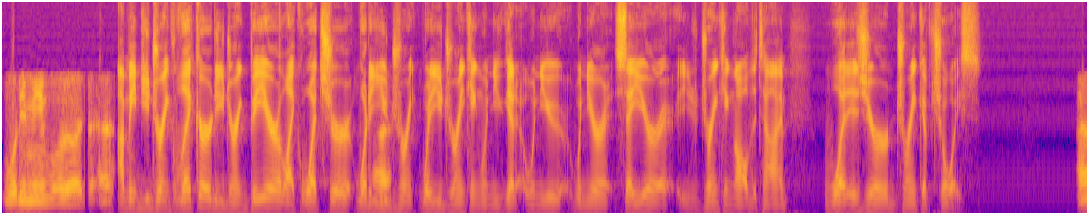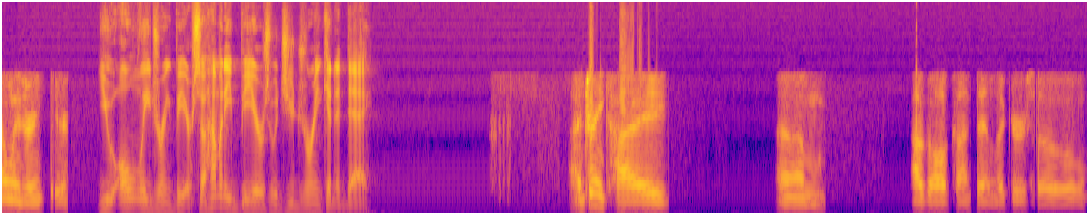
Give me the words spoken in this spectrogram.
What do you mean? What do I? I mean, do you drink liquor? Do you drink beer? Like, what's your what are you Uh, drink? What are you drinking when you get when you when you're say you're you're drinking all the time? What is your drink of choice? I only drink beer. You only drink beer. So, how many beers would you drink in a day? I drink high um, alcohol content liquor, so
